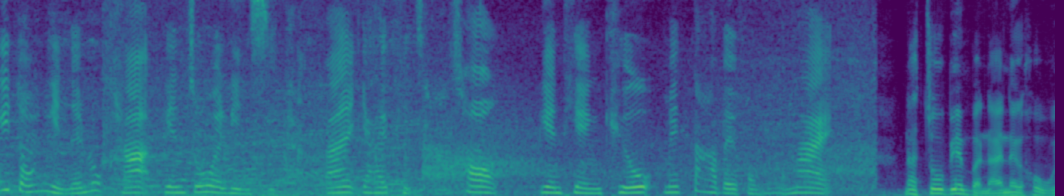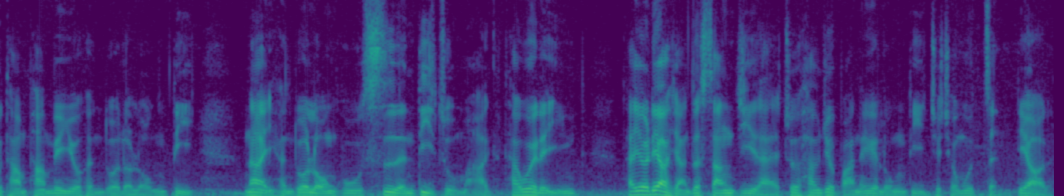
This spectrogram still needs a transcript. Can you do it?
一多年的绿卡便作为临时摊贩，也系平常场，连天桥没大被风无奈。那周边本来那个后湖塘旁边有很多的农地，那很多农夫、私人地主嘛，他为了赢，他又料想这商机来，最后他们就把那个农地就全部整掉了，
